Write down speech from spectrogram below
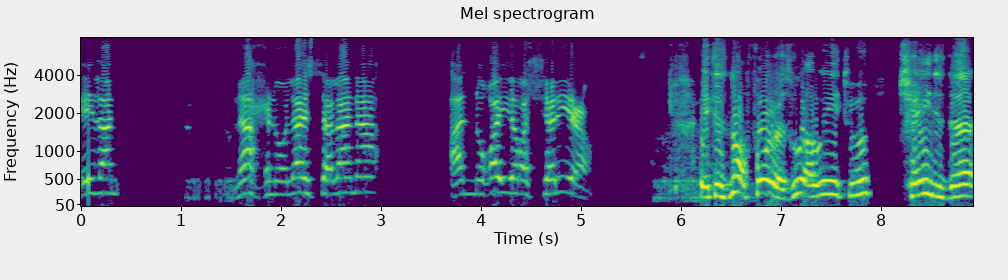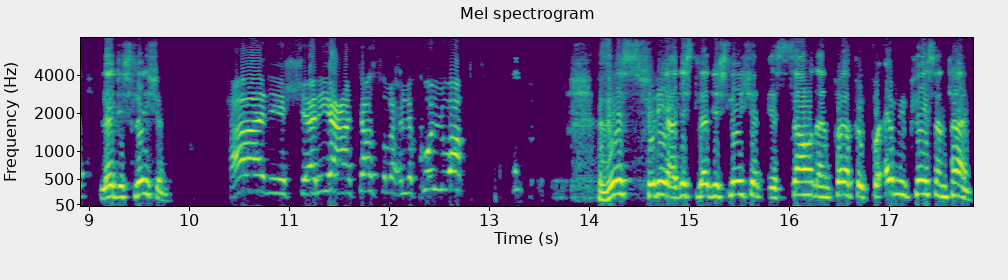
إذا نحن ليس لنا أن نغير الشريعة It is not for us. Who are we to change the legislation? هذه الشريعة تصلح لكل وقت This Sharia, this legislation is sound and perfect for every place and time.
